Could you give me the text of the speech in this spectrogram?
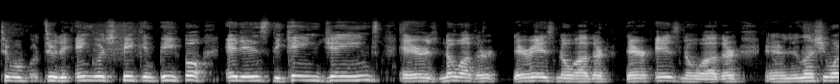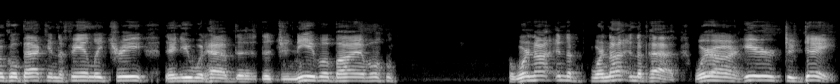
to, to the English speaking people. It is the King James. There is no other. There is no other. There is no other. And unless you want to go back in the family tree, then you would have the, the Geneva Bible. But we're not in the we're not in the past. We are here today.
